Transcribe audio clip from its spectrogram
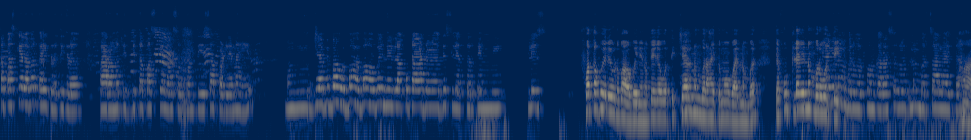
तपास केला बरं का इकडं तिकडं बारामतीत बी तपास केला असेल पण ते सापडले नाहीत. मग ज्या बी भाऊ भाऊ भाऊ बहिणीला कुठं आढळ दिसल्या तर त्यांनी प्लीज स्वतः होईल एवढं भाऊ बहिणीनं त्याच्यावरती चार नंबर आहेत मोबाईल नंबर त्या कुठल्याही नंबरवरती नंबरवर फोन करा. सगळं नंबर चालू आहेत हा,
